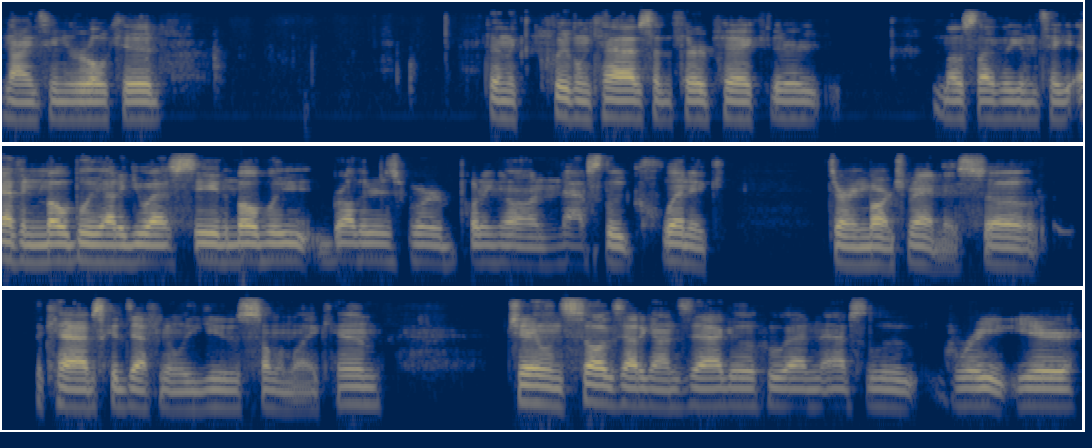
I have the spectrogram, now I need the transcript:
19 year old kid. Then the Cleveland Cavs have the third pick. They're most likely going to take Evan Mobley out of USC. The Mobley brothers were putting on an absolute clinic during March Madness, so the Cavs could definitely use someone like him. Jalen Suggs out of Gonzaga, who had an absolute great year,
